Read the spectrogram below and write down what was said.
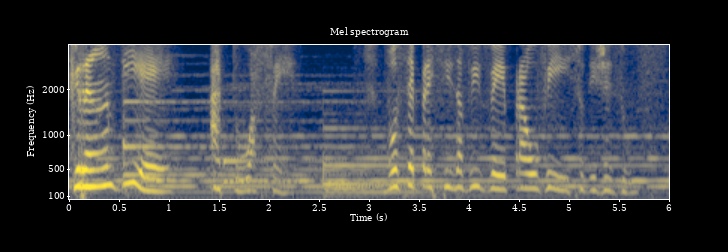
grande é a tua fé. Você precisa viver para ouvir isso de Jesus.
